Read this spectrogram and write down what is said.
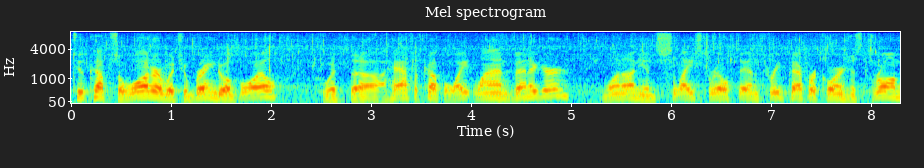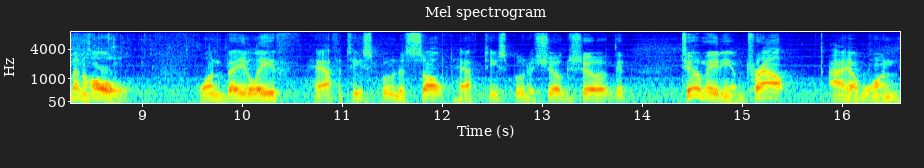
Two cups of water, which will bring to a boil, with uh, half a cup of white wine vinegar, one onion sliced real thin, three peppercorns, just throw them in whole. One bay leaf, half a teaspoon of salt, half a teaspoon of shug shug, two medium trout. I have one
